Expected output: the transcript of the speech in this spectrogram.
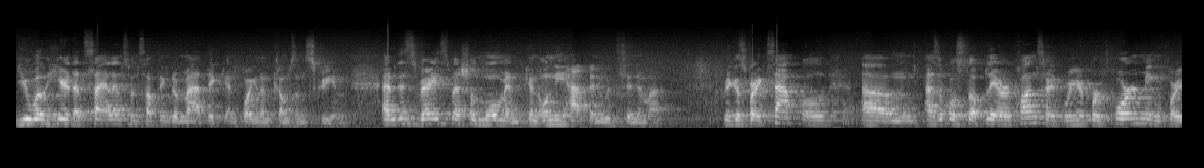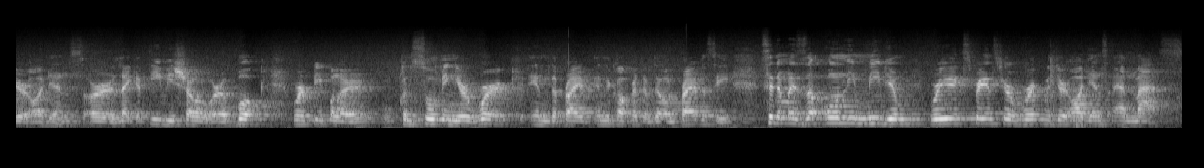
you will hear that silence when something dramatic and poignant comes on screen. And this very special moment can only happen with cinema. Because, for example, um, as opposed to a play or a concert where you're performing for your audience, or like a TV show or a book where people are consuming your work in the, in the comfort of their own privacy, cinema is the only medium where you experience your work with your audience en masse.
